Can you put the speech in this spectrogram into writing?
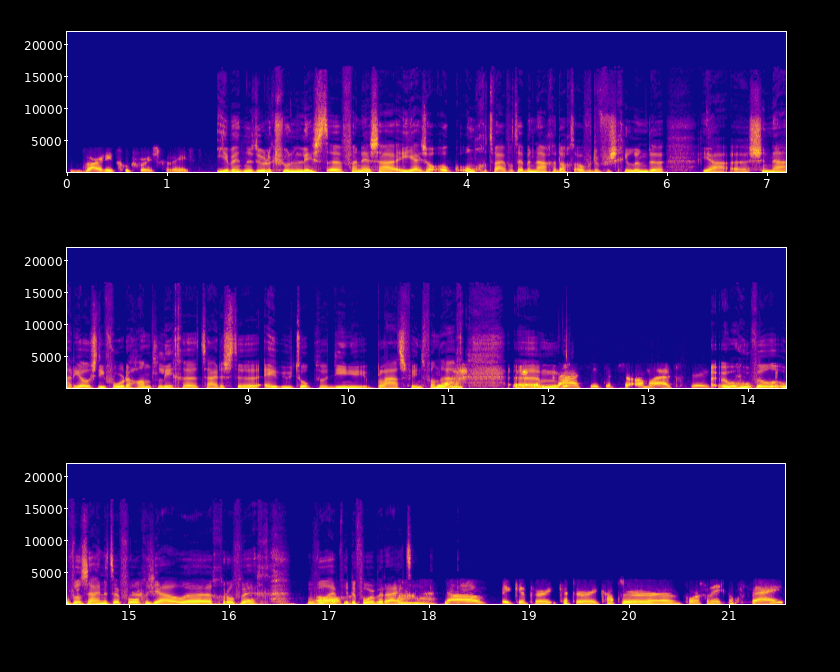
waar dit goed voor is geweest. Je bent natuurlijk journalist, uh, Vanessa. Jij zal ook ongetwijfeld hebben nagedacht over de verschillende ja, uh, scenario's die voor de hand liggen tijdens de EU-top die plaatsvindt vandaag. Ik heb een ehm, blaadje, ik heb ze allemaal uitgetekend. hoeveel, hoeveel zijn het er volgens jou grofweg? Hoeveel heb je er voorbereid? Ah, nou, ik, heb er, ik, heb er, ik had er vorige week nog vijf.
